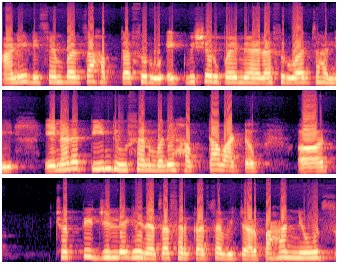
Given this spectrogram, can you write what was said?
आणि डिसेंबरचा हप्ता सुरू एकवीसशे रुपये मिळायला सुरुवात झाली. येणाऱ्या तीन दिवसांमध्ये हप्ता वाटप. छत्तीस जिल्हे घेण्याचा सरकारचा विचार. पहा न्यूज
